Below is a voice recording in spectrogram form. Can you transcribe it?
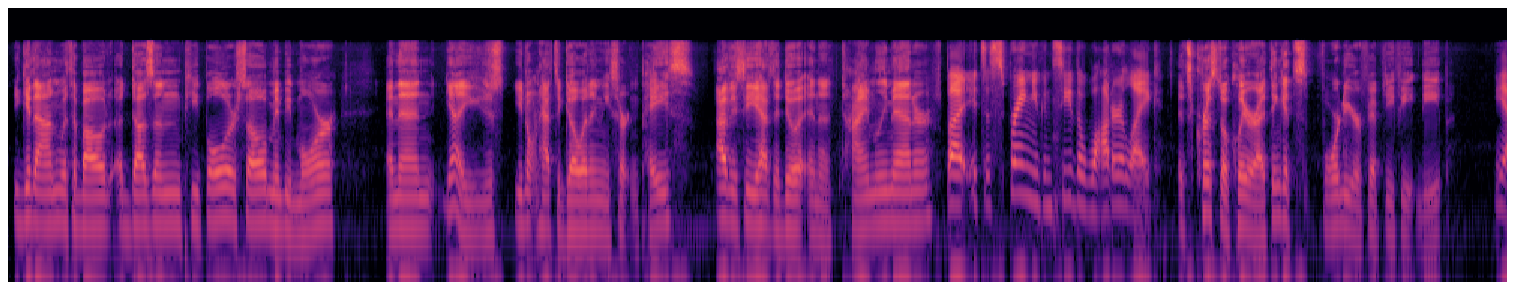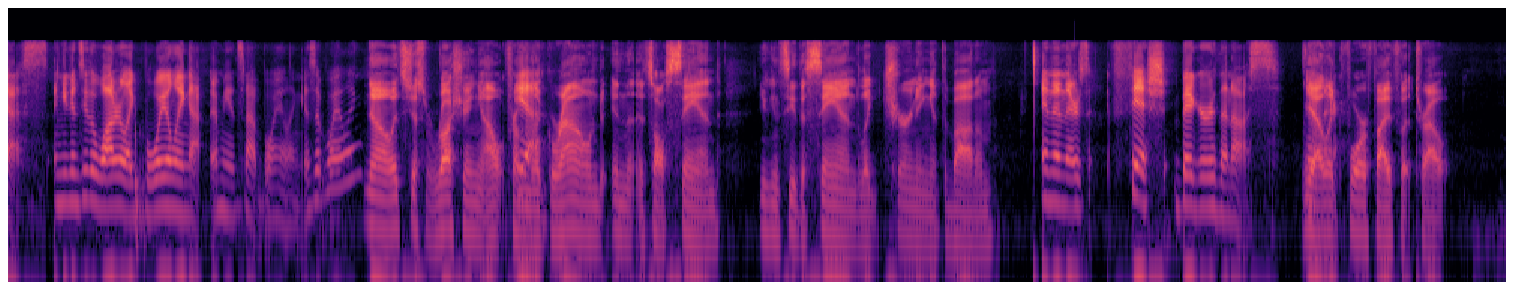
you get on with about a dozen people or so, maybe more. And then, yeah, you just, you don't have to go at any certain pace. Obviously, you have to do it in a timely manner. But it's a spring; you can see the water like It's crystal clear. I think it's 40 or 50 feet deep. yes, and you can see the water like boiling. out- I mean, it's not boiling. Is it boiling? No, it's just rushing out from Yeah. the ground. In the, it's all sand. You can see the sand like churning at the bottom. And then there's fish bigger than us. Yeah, there. like four or five foot trout.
